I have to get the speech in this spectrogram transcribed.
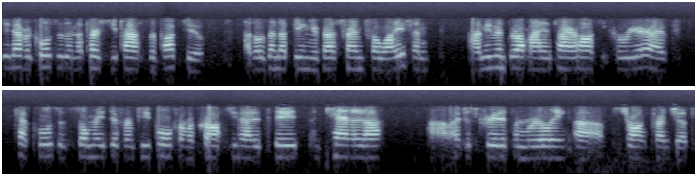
you're never closer than the person you pass the puck to. Uh, those end up being your best friends for life. And um, even throughout my entire hockey career, I've kept close with so many different people from across the United States and Canada. Uh, I just created some really uh, strong friendships.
